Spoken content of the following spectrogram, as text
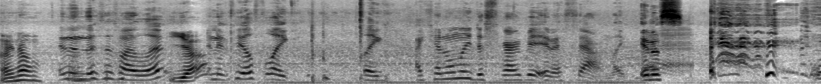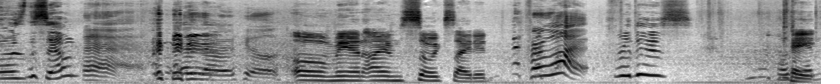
I know. and then this is my lip, Yeah. and it feels like, like I can only describe it in a sound, like. In a. what was the sound? That's how it feels. Oh man, I am so excited For what? for this. Okay. Hey,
